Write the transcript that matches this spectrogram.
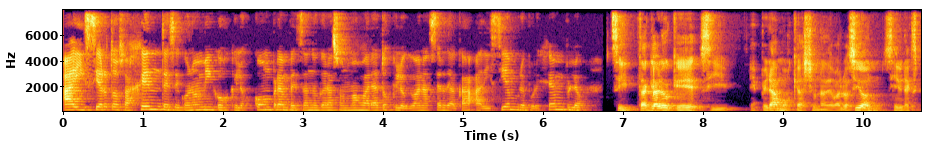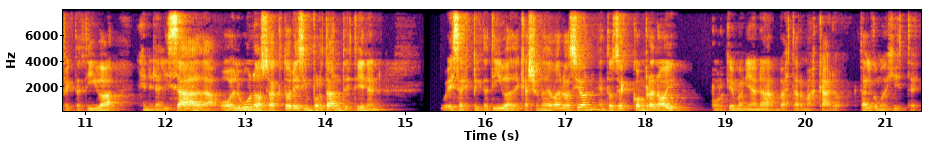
hay ciertos agentes económicos que los compran pensando que ahora son más baratos que lo que van a hacer de acá a diciembre, por ejemplo. Sí, está claro que si esperamos que haya una devaluación, si hay una expectativa generalizada o algunos actores importantes tienen esa expectativa de que haya una devaluación, entonces compran hoy porque mañana va a estar más caro, tal como dijiste.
